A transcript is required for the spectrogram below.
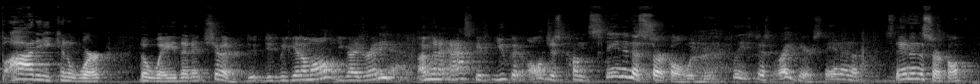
body can work the way that it should. Did, did we get them all? You guys ready? I'm going to ask if you could all just come stand in a circle, would you? Please, just right here. Stand in a stand in a circle.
